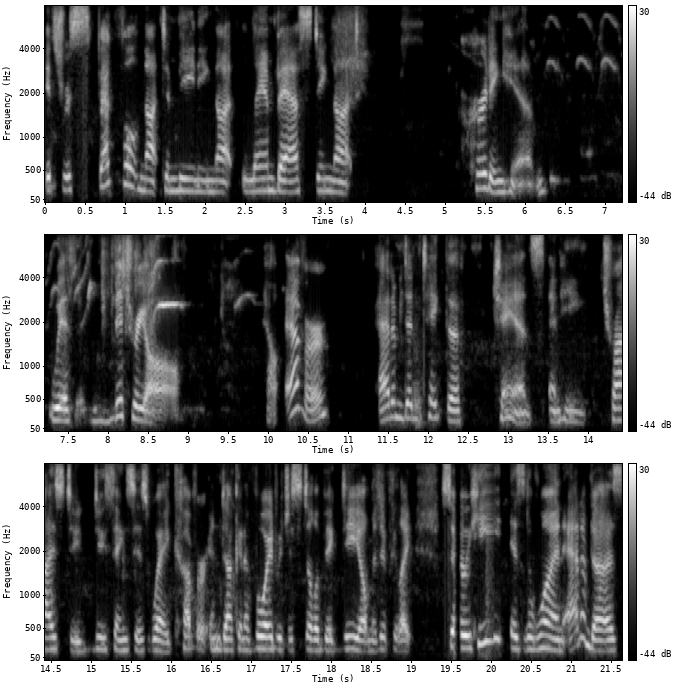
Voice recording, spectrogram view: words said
It's respectful, not demeaning, not lambasting, not hurting him with vitriol. However, Adam didn't take the chance and he tries to do things his way, cover and duck and avoid, which is still a big deal, manipulate. So he is the one, Adam does,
